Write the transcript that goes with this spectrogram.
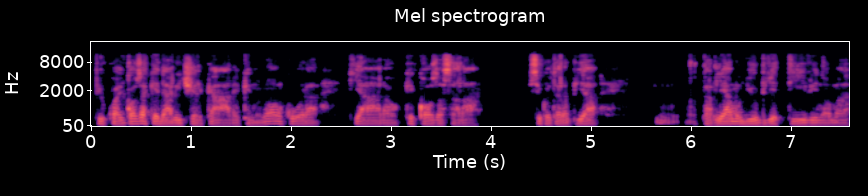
più qualcosa che è da ricercare, che non ho ancora chiaro che cosa sarà. Psicoterapia parliamo di obiettivi, no? ma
